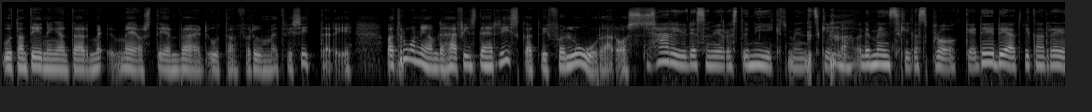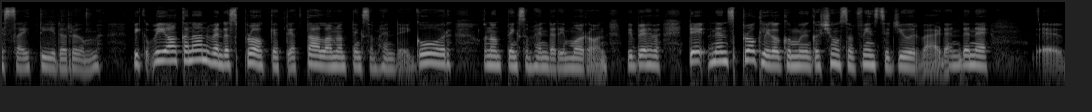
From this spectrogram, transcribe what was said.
utan tidningen tar med oss till en värld utanför rummet vi sitter i. Vad tror ni om det här? Finns det en risk att vi förlorar oss? Det här är ju det som gör oss unikt mänskliga och det mänskliga språket. Det är det att vi kan resa i tid och rum. Vi, vi kan använda språket till att tala om någonting som hände igår och någonting som händer imorgon. Vi behöver, det, den språkliga kommunikation som finns i djurvärlden, den är eh,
